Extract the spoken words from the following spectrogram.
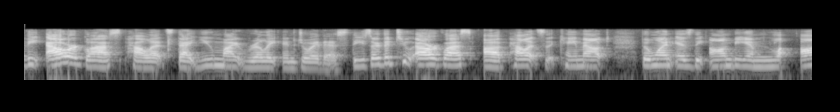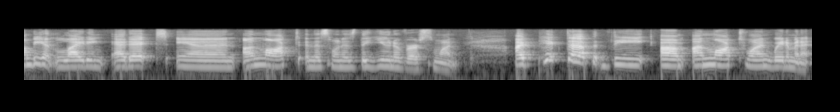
the hourglass palettes that you might really enjoy this. These are the two hourglass uh, palettes that came out. The one is the ambient ambient lighting edit and unlocked and this one is the universe one i picked up the um, unlocked one wait a minute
